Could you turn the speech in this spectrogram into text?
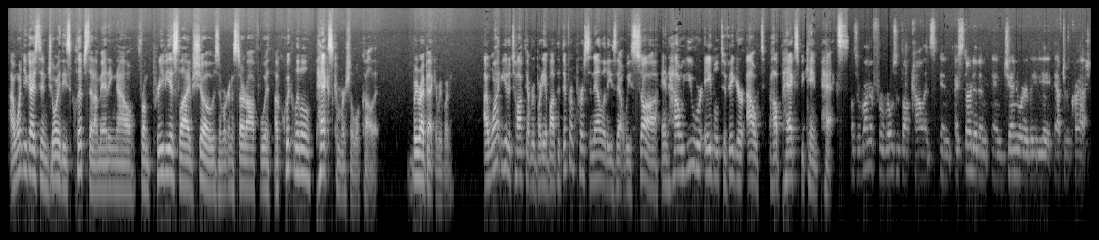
I want you guys to enjoy these clips that I'm adding now from previous live shows. And we're going to start off with a quick little PAX commercial, we'll call it. Be right back, everybody. I want you to talk to everybody about the different personalities that we saw and how you were able to figure out how PAX became PAX. I was a runner for Rosenthal Collins, and I started in, in January of 88 after the crash.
